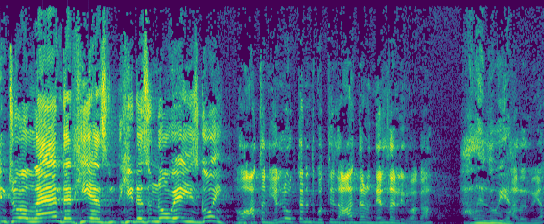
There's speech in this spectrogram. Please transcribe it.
into a land that he has he doesn't know where he's going. ಓ ಆತನ ಎಲ್ಲಿ ಹೋಗ್ತಾನೆ ಅಂತ ಗೊತ್ತಿಲ್ಲ ಆ ದ- ನೆಲದಲ್ಲಿರುವಾಗ Hallelujah. Hallelujah.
